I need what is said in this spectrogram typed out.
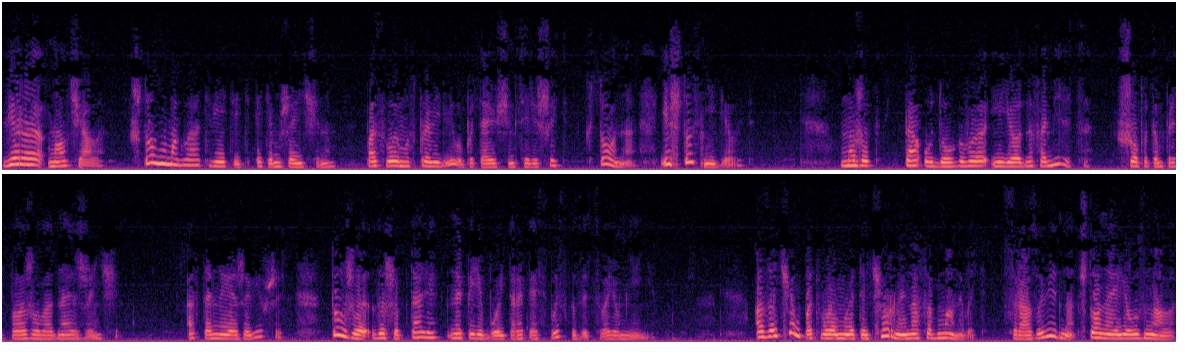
Вера молчала. Что она могла ответить этим женщинам, по-своему справедливо пытающимся решить, кто она и что с ней делать? «Может, та удогова ее однофамилица?» — шепотом предположила одна из женщин. Остальные, оживившись, тоже зашептали наперебой, торопясь высказать свое мнение. «А зачем, по-твоему, этой черной нас обманывать? Сразу видно, что она ее узнала.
